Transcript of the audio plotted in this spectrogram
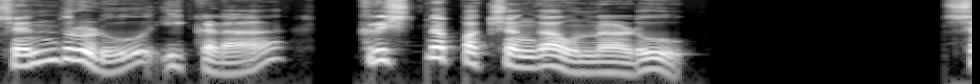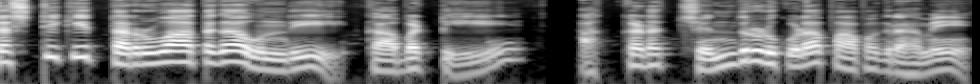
చంద్రుడు ఇక్కడ కృష్ణపక్షంగా ఉన్నాడు. షష్ఠికి తర్వాతగా ఉంది. కాబట్టి అక్కడ చంద్రుడు కూడా పాపగ్రహమే.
